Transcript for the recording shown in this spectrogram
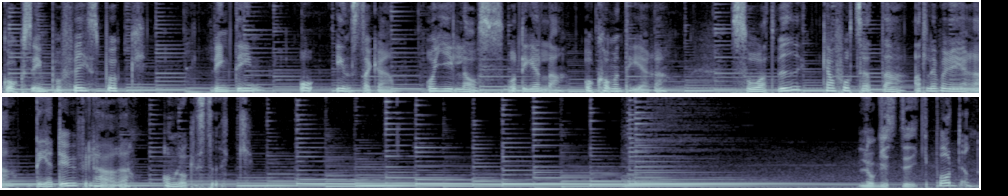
Gå också in på Facebook, LinkedIn och Instagram och gilla oss och dela och kommentera så att vi kan fortsätta att leverera det du vill höra om logistik. Logistikpodden.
